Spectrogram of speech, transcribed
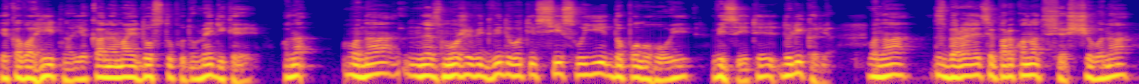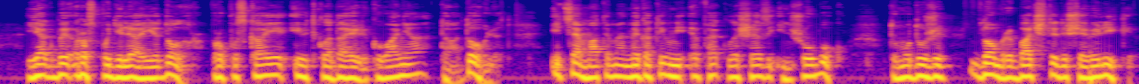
яка вагітна, яка не має доступу до Medicare, вона вона не зможе відвідувати всі свої допологові візити до лікаря. Вона збирається переконатися, що вона якби розподіляє долар, пропускає і відкладає лікування та догляд і це матиме негативний ефект лише з іншого боку. Тому дуже добре бачити дешеві ліки,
